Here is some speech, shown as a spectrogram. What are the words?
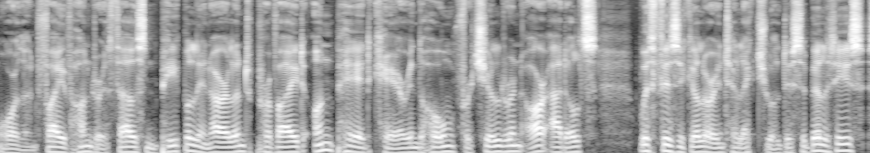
More than 500,000 people in Ireland provide unpaid care in the home for children or adults with physical or intellectual disabilities,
